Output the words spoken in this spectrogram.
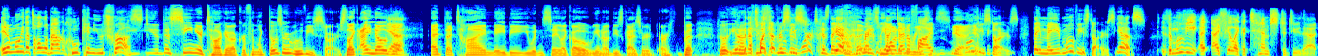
In a movie that's all about who can you trust. You- the scene you're talking about griffin like those are movie stars like i know Yeah. that at the time maybe you wouldn't say like oh you know these guys are are but though you know But that's why that Chris movie is- works because they Yeah, had I mean, it's correctly the identified. Yeah, movie yeah. stars. They made movie stars. Yes. the movie I, I feel like attempts to do that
